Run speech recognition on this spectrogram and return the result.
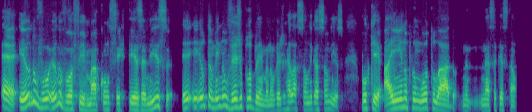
É, eu não vou, eu não vou afirmar com certeza nisso. Eu também não vejo problema, não vejo relação, ligação nisso. Porque aí indo para um outro lado nessa questão,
